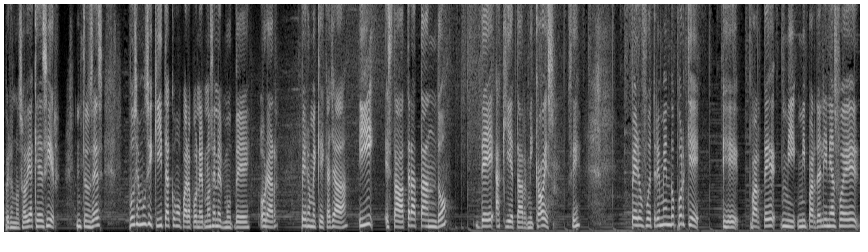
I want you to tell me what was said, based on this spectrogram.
pero no sabía qué decir. Entonces puse musiquita como para ponernos en el mood de orar, pero me quedé callada y estaba tratando de aquietar mi cabeza, ¿sí? Pero fue tremendo porque eh, parte, mi, mi par de líneas fue,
